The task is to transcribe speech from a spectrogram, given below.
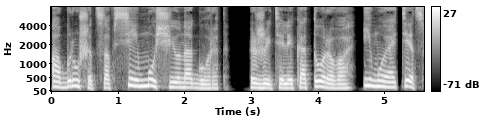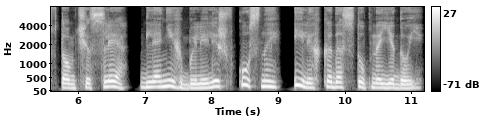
обрушиться всей мощью на город, жители которого, и мой отец в том числе, для них были лишь вкусной и легкодоступной едой.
